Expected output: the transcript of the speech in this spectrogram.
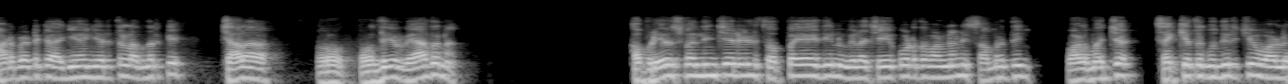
ఆడబిడ్డకి అన్యాయం జరిగితే అందరికీ చాలా హృదయ వేదన. అప్పుడు ఏం స్పందించారు వీళ్ళు? తప్పయ్యేది నువ్వు ఇలా చేయకూడదు వాళ్ళని సమర్థించి వాళ్ళ మధ్య సఖ్యత కుదిర్చి వాళ్ళు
